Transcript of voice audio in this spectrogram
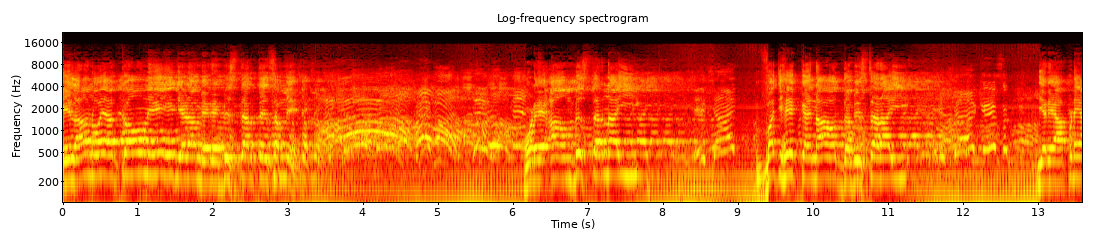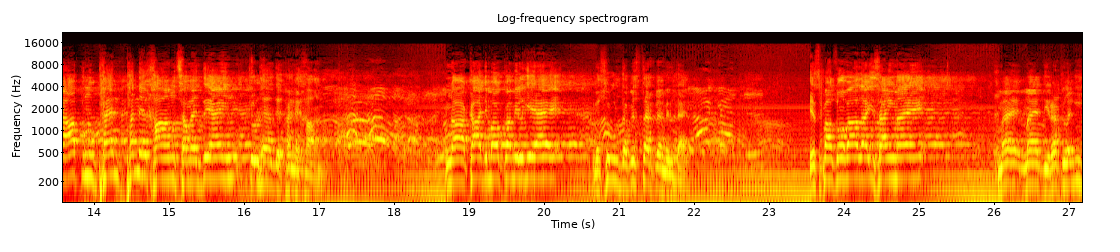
اعلان ہویا کون ہے جڑا میرے بستر تے سمے۔ ہوڑے عام بستر نائی۔ وجہ کائنات دا بستر آئی۔ جرے اپنے آپ نو پھن پھنے خان سمجھ دے آئیں چولہے دے پھنے خان۔ نا کاج موقع مل گیا ہے، رسول دا بستر پہ مل ہے۔ اس پاسوں آواز آئی سائی میں میں میں دی رٹ لگی۔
